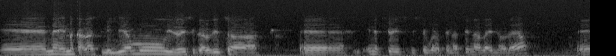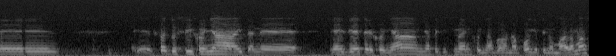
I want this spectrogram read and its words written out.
Ε, ναι, είμαι καλά στην υγεία μου. Η ζωή στην Καρδίτσα ε, είναι πιο ήσυχη σίγουρα από την Αθήνα, αλλά είναι ωραία. Ε, ε, φέτος η χρονιά ήταν ε, μια ιδιαίτερη χρονιά, μια πετυχημένη χρονιά μπορώ να πω για την ομάδα μας.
